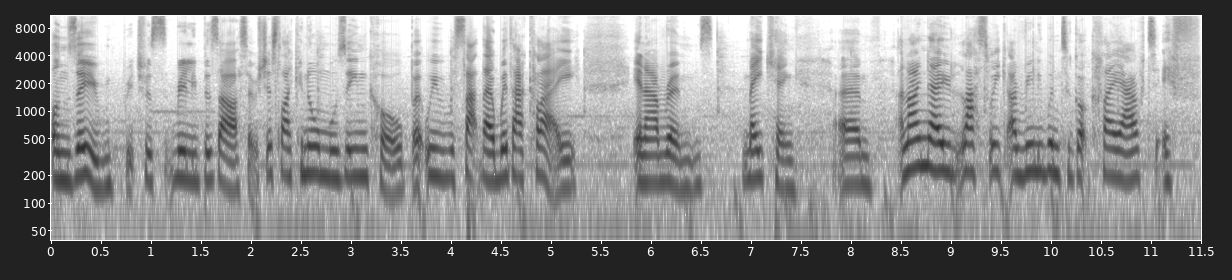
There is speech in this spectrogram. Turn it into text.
on Zoom, which was really bizarre. So it was just like a normal Zoom call, but we were sat there with our clay in our rooms making um, And I know last week I really wouldn't have got Clay out if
